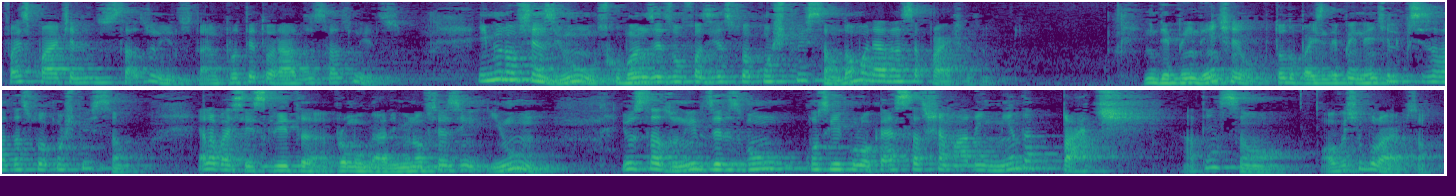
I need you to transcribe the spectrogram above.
faz parte ali dos Estados Unidos, tá? é um protetorado dos Estados Unidos. Em 1901, os cubanos eles vão fazer a sua constituição. Dá uma olhada nessa parte. Independente, todo país independente, ele precisa lá da sua constituição. Ela vai ser escrita, promulgada em 1901 e os Estados Unidos eles vão conseguir colocar essa chamada emenda Platt. Atenção, ao vestibular, pessoal.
